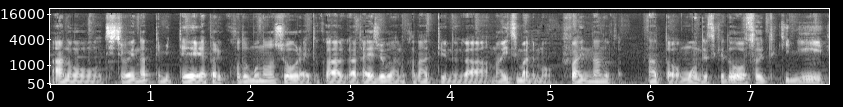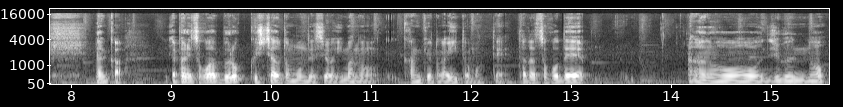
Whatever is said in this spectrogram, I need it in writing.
あの父親になってみてやっぱり子供の将来とかが大丈夫なのかなっていうのが、まあ、いつまでも不安になるのかなとは思うんですけどそういう時になんかやっぱりそこはブロックしちゃうと思うんですよ。今の環境のがいいと思って。ただそこであの自分の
